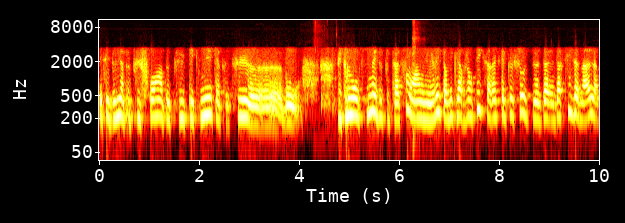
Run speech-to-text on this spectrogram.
Et c'est devenu un peu plus froid, un peu plus technique, un peu plus euh, bon. Puis tout le monde s'y met de toute façon hein, au numérique, tandis que l'argentique, ça reste quelque chose d'artisanal,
